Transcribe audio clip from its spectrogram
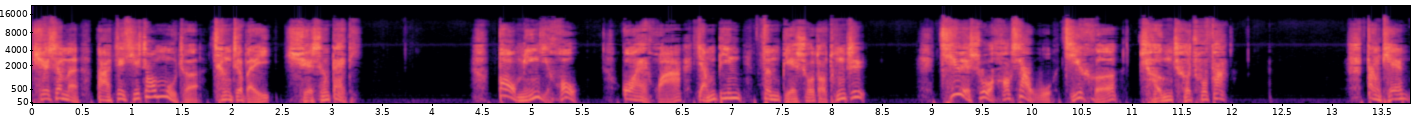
学生们把这些招募者称之为学生代理。报名以后，郭爱华、杨斌分别收到通知。七月十五号下午集合，乘车出发。当天，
